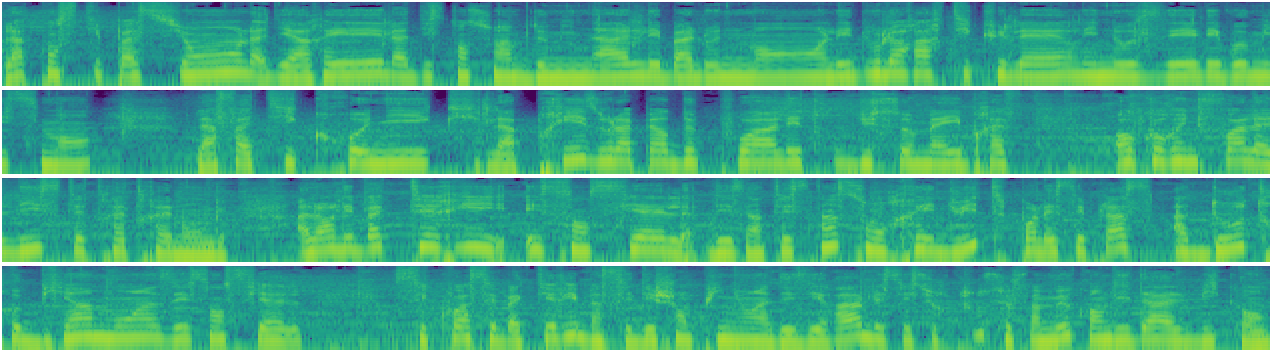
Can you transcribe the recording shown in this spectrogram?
la constipation, la diarrhée, la distension abdominale, les ballonnements, les douleurs articulaires, les nausées, les vomissements, la fatigue chronique, la prise ou la perte de poids, les troubles du sommeil, bref. Encore une fois, la liste est très très longue. Alors les bactéries essentielles des intestins sont réduites pour laisser place à d'autres bien moins essentielles. C'est quoi ces bactéries? Ben, C'est des champignons indésirables et c'est surtout ce fameux candidat albicans.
